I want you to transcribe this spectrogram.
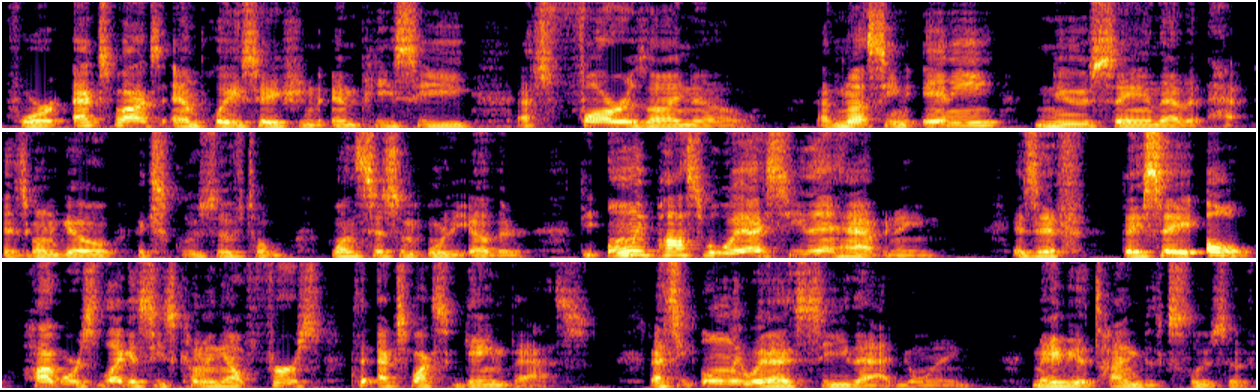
for Xbox and PlayStation and PC as far as I know. I've not seen any news saying that it is going to go exclusive to one system or the other. The only possible way I see that happening is if they say, oh, Hogwarts Legacy is coming out first to Xbox Game Pass. That's the only way I see that going. Maybe a timed exclusive.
